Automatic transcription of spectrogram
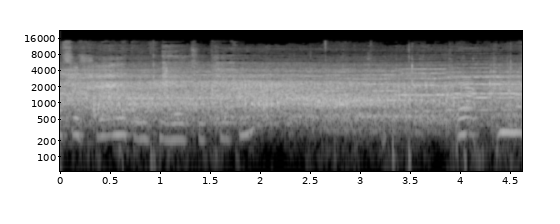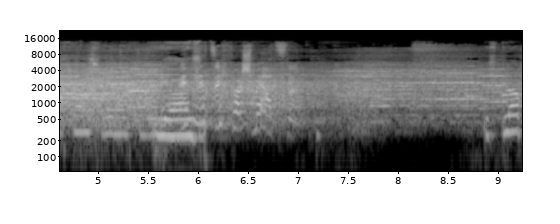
Es ist schwer mit dem Pfeil zu treffen. Ja, nur noch ganz wenig. Ja, ich, Windet sich vor Schmerzen. Ich glaube,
